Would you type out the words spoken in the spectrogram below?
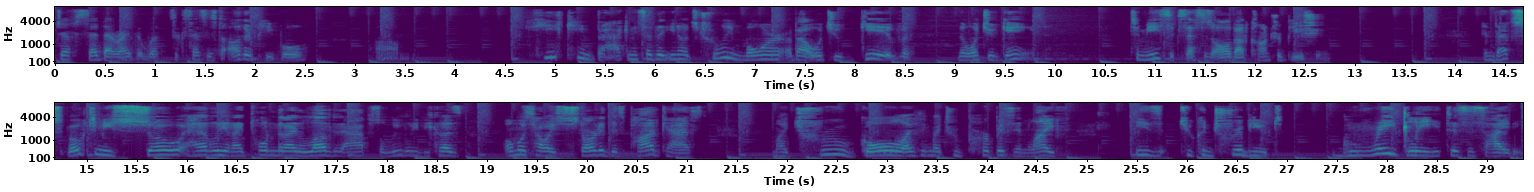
Jeff said that, right, that what success is to other people, um, he came back and he said that, you know, it's truly more about what you give than what you gain. To me, success is all about contribution. And that spoke to me so heavily, and I told him that I loved it absolutely because almost how I started this podcast, my true goal, I think my true purpose in life is to contribute greatly to society,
